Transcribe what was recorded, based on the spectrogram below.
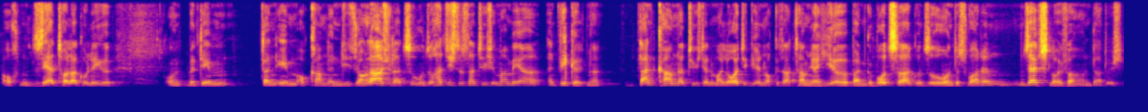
auch ein sehr toller Kollege und mit dem dann eben auch kam dann die Jonglage dazu und so hat sich das natürlich immer mehr entwickelt. Ne? Dann kamen natürlich dann immer Leute, die dann noch gesagt haben, ja hier beim Geburtstag und so und das war dann ein Selbstläufer und dadurch.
